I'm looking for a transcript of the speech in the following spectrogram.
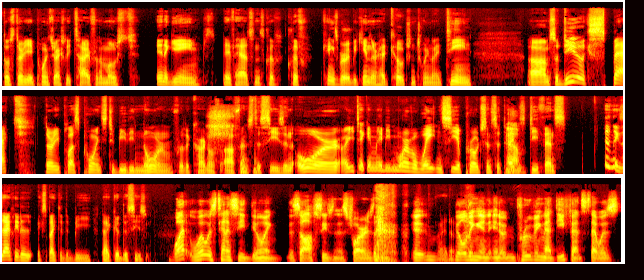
those 38 points are actually tied for the most in a game they've had since Cliff Cliff Kingsbury became their head coach in 2019. Um, so, do you expect 30 plus points to be the norm for the Cardinals offense this season, or are you taking maybe more of a wait and see approach since the Titans yeah. defense isn't exactly to, expected to be that good this season? What what was Tennessee doing this offseason as far as the, it, building and, and improving that defense that was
